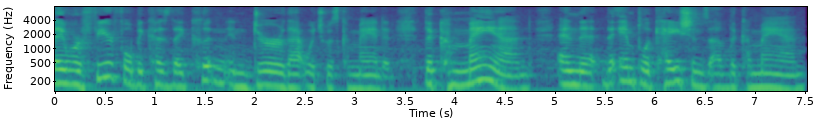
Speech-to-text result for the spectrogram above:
They were fearful because they couldn't endure that which was commanded. The command and the, the implications of the command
